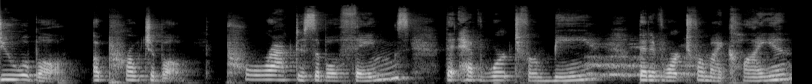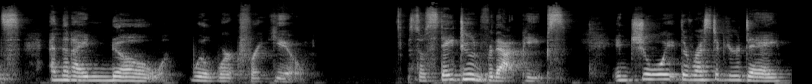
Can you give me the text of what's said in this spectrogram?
Doable, approachable, practicable things that have worked for me, that have worked for my clients, and that I know will work for you. So stay tuned for that, peeps. Enjoy the rest of your day.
